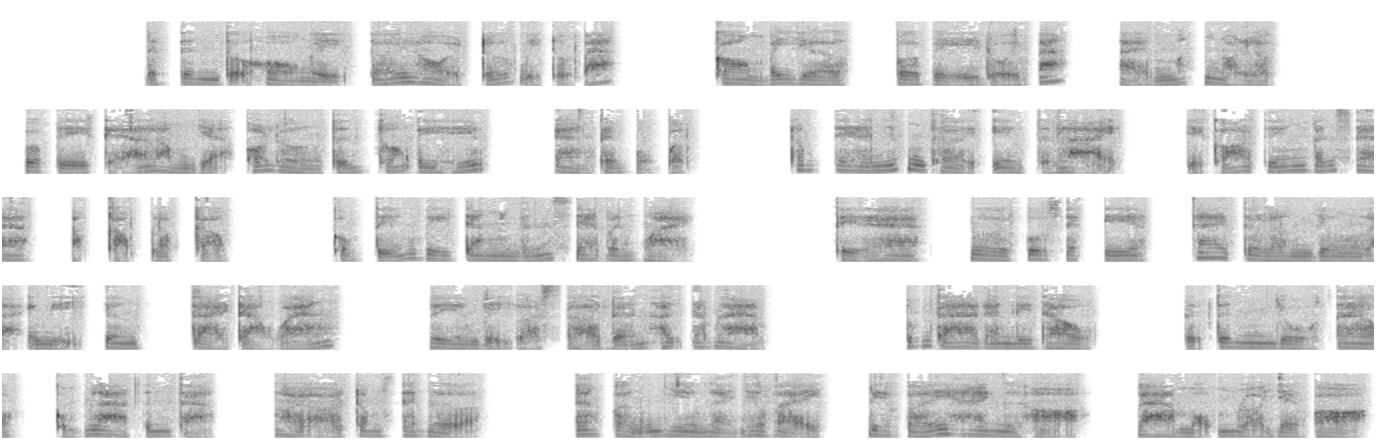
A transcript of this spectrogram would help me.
Địch tinh tự hồ nghĩ tới hồi trước bị đuổi bắt, còn bây giờ vừa bị đuổi bắt lại mất nội lực, vừa bị kẻ lòng dạ có lường tính toán uy hiếp, càng thêm buồn bực. Trong xe nhất thời yên tĩnh lại, chỉ có tiếng bánh xe lọc cọc lọc cọc, cùng tiếng vi đăng đánh xe bên ngoài. Thì ra, người phu xe kia ngay từ lần dừng lại nghỉ chân tại trà quán, liền bị dọa sợ đến hết dám làm. Chúng ta đang đi đâu? Tự tin dù sao cũng là tinh tạc, ngồi ở trong xe ngựa. Đang phận nhiều ngày như vậy, đi với hai người họ là một loại dài vò.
